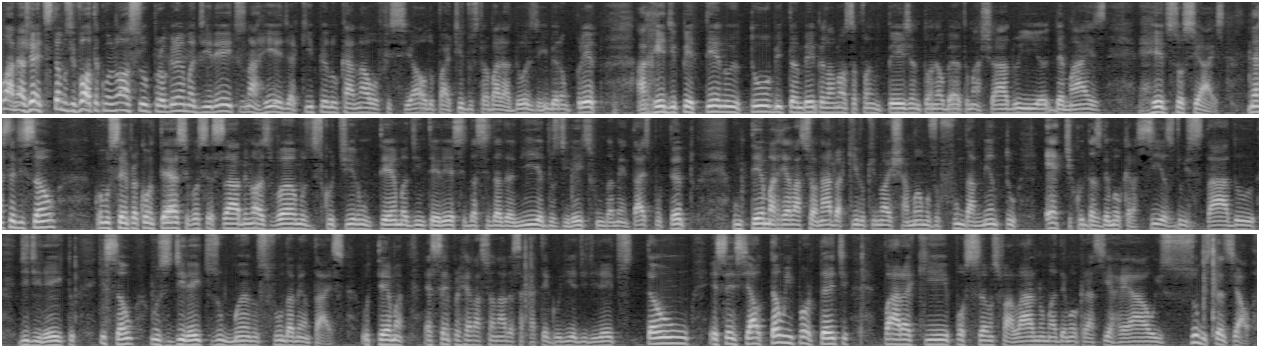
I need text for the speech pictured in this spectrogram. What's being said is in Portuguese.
Olá, minha gente, estamos de volta com o nosso programa Direitos na Rede, aqui pelo canal oficial do Partido dos Trabalhadores de Ribeirão Preto, a Rede PT no YouTube, também pela nossa fanpage Antônio Alberto Machado e demais redes sociais. Nesta edição, como sempre acontece, você sabe, nós vamos discutir um tema de interesse da cidadania, dos direitos fundamentais, portanto, um tema relacionado àquilo que nós chamamos o fundamento ético das democracias, do Estado de Direito, que são os direitos humanos fundamentais. O tema é sempre relacionado a essa categoria de direitos tão essencial, tão importante para que possamos falar numa democracia real e substancial.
